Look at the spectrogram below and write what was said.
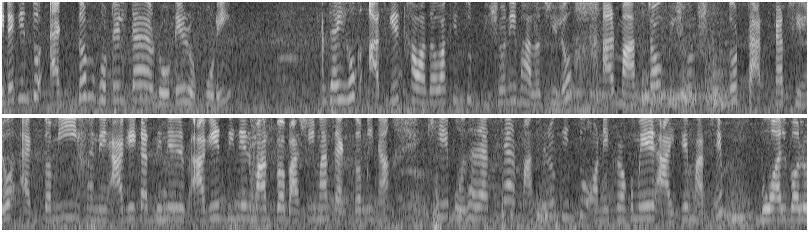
এটা কিন্তু একদম হোটেলটা রোডের ওপরেই। যাই হোক, আজকের খাওয়া দাওয়া কিন্তু ভীষণই ভালো ছিল। আর মাছটাও ভীষণ সুন্দর টাটকা ছিল। একদমই মানে আগেকার দিনের, আগের দিনের মাছ বা বাসি মাছ একদমই না। খেয়ে বোঝা যাচ্ছে। আর মাছেরও কিন্তু অনেক রকমের আইটেম আছে। বোয়াল বলো,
